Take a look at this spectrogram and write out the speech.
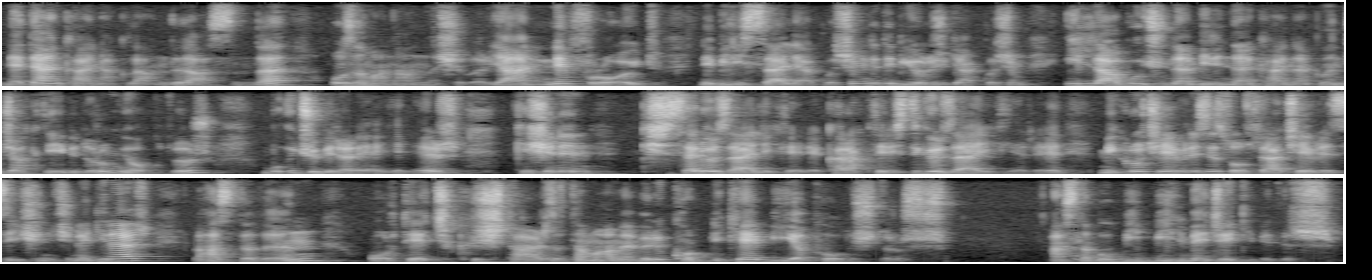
neden kaynaklandığı aslında o zaman anlaşılır. Yani ne Freud, ne bilişsel yaklaşım ne de biyolojik yaklaşım. İlla bu üçünden birinden kaynaklanacak diye bir durum yoktur. Bu üçü bir araya gelir. Kişinin kişisel özellikleri, karakteristik özellikleri, mikro çevresi, sosyal çevresi işin içine girer ve hastalığın ortaya çıkış tarzı tamamen böyle komplike bir yapı oluşturur. Aslında bu bir bilmece gibidir.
